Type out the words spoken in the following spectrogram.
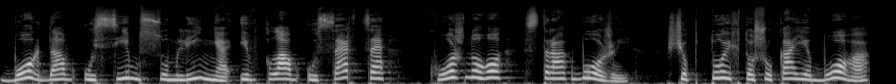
Бог дав усім сумління і вклав у серце кожного страх Божий, щоб той, хто шукає Бога,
